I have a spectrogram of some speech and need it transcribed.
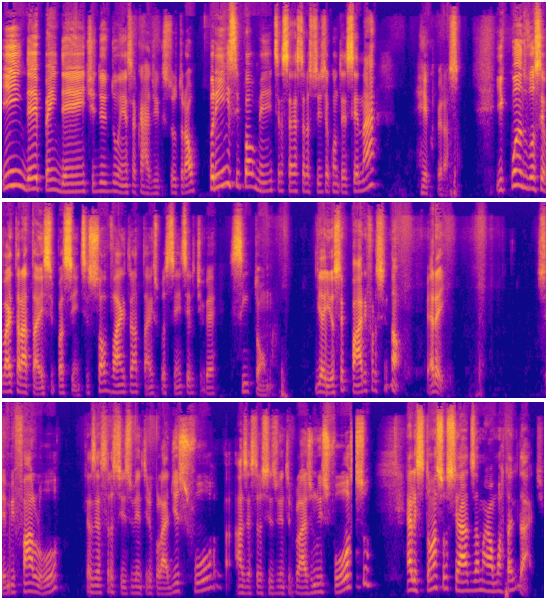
independente de doença cardíaca estrutural, principalmente se essa exercício acontecer na recuperação. E quando você vai tratar esse paciente? Você só vai tratar esse paciente se ele tiver sintoma. E aí você para e fala assim, não, Peraí. Você me falou que as extracícios ventriculares de esforço, as extracícios ventriculares no esforço, elas estão associadas a maior mortalidade.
